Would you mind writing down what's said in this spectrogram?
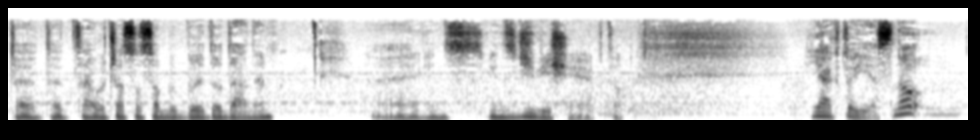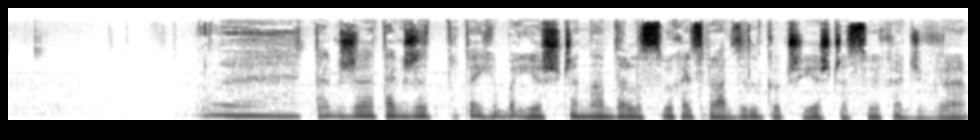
te, te cały czas osoby były dodane, e, więc, więc dziwię się, jak to, jak to jest. No, e, Także, także tutaj chyba jeszcze nadal słychać, sprawdzę tylko, czy jeszcze słychać w, mm.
